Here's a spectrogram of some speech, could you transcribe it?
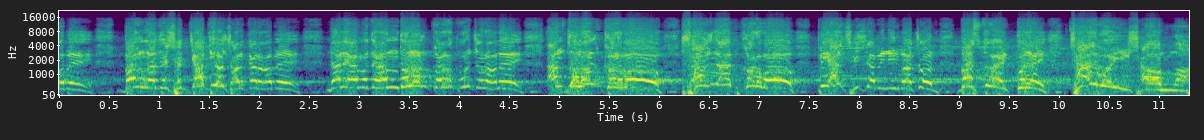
হবে। বাংলাদেশের জাতীয় সরকার হবে। নালে আমাদের আন্দোলন করার প্রয়োজন হলে আন্দোলন করব সংগ্রাম করব পিয়ার হিসাবে নির্বাচন বাস্তবায়ন করে ছাড়বো ইনশাআল্লাহ।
